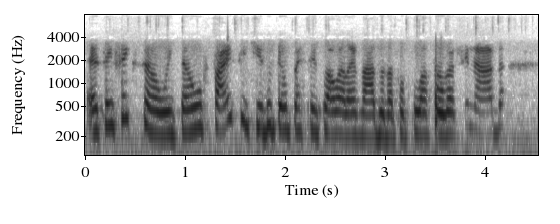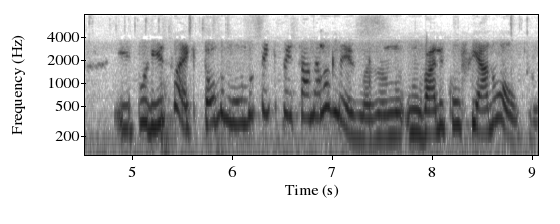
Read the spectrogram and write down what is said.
essa infecção. Então faz sentido ter um percentual elevado da população vacinada e por isso é que todo mundo tem que pensar nelas mesmas, não, não vale confiar no outro.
